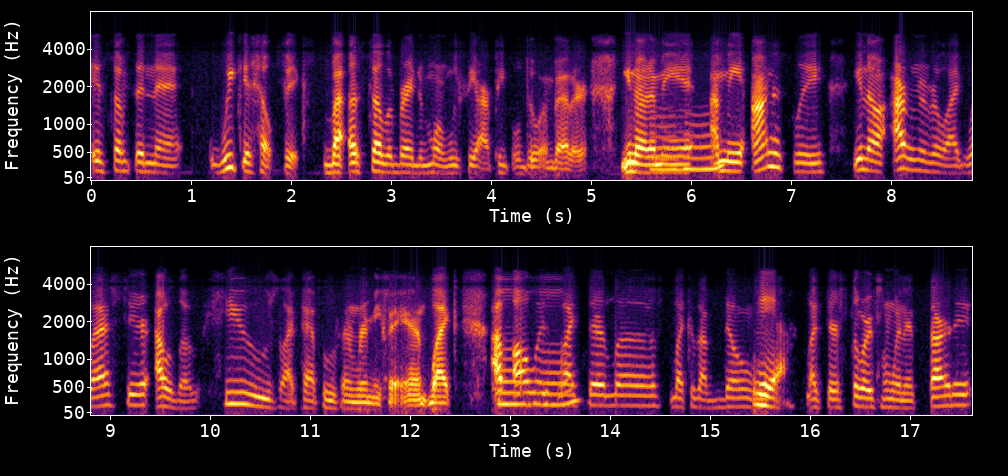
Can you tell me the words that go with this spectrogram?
is something that we could help fix by us celebrating more when we see our people doing better. You know what I mean? Mhm. I mean, honestly, you know, I remember like last year I was a huge like Papoose and Remy fan. Like I've always Mhm. liked their love, like because I've known yeah like their story from when it started.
